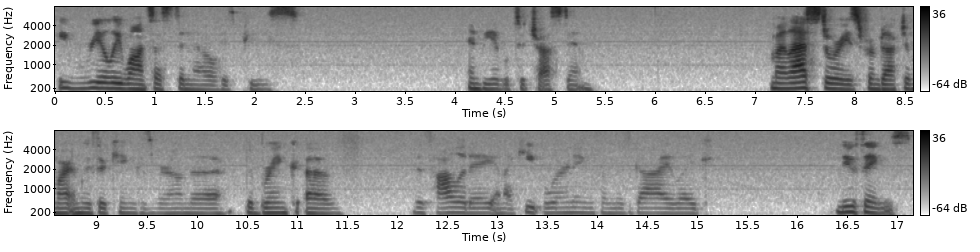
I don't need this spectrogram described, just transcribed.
He really wants us to know his peace and be able to trust Him. My last story is from Dr. Martin Luther King because we're on the, the brink of this holiday, and I keep learning from this guy like new things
